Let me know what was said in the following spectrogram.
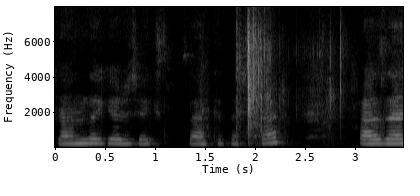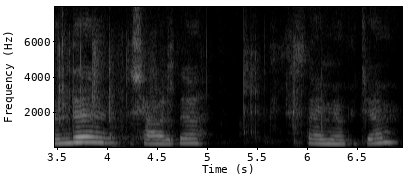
planda göreceksiniz arkadaşlar. Bazen de dışarıda slime yapacağım.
